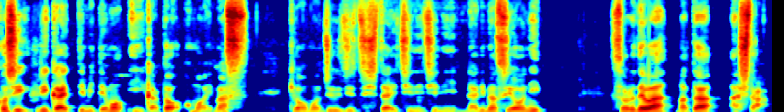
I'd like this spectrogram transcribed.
少し振り返ってみてもいいかと思います。今日も充実した一日になりますように。それではまた明日。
